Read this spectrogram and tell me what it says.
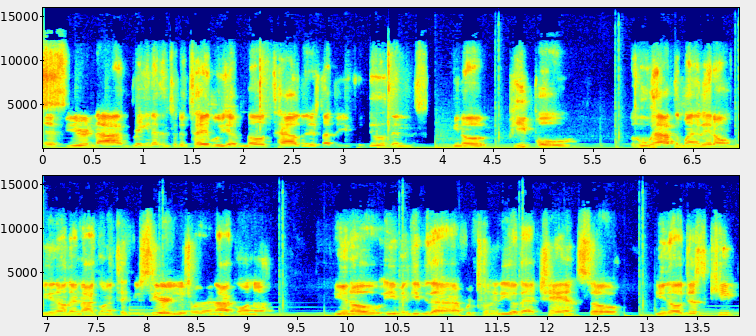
If you're not bringing nothing to the table, you have no talent. There's nothing you can do. Then you know, people who have the money, they don't, you know, they're not going to take you serious or they're not going to, you know, even give you that opportunity or that chance. So, you know, just keep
